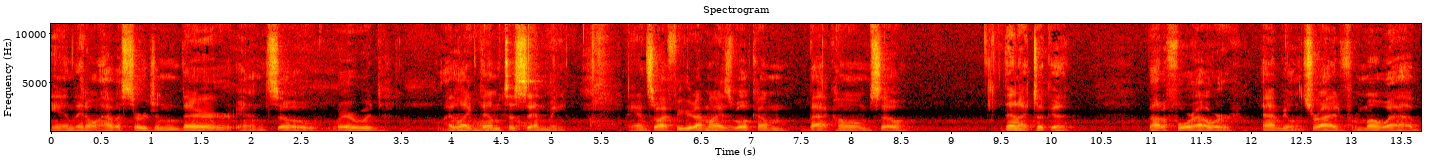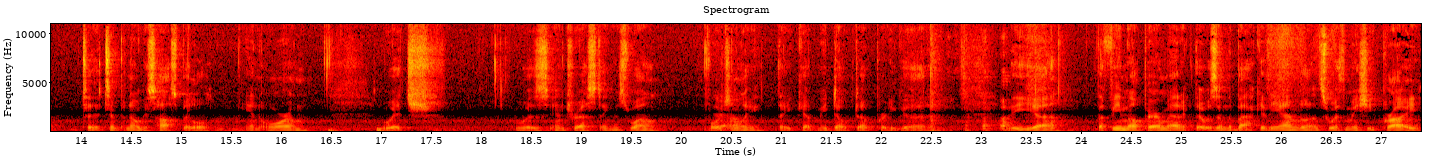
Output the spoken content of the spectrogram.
and they don't have a surgeon there, and so where would I like them to send me? And so I figured I might as well come back home. So then I took a about a four hour ambulance ride from Moab to Timpanogos Hospital in Orem, which was interesting as well. Fortunately, they kept me doped up pretty good. the uh, the female paramedic that was in the back of the ambulance with me, she probably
